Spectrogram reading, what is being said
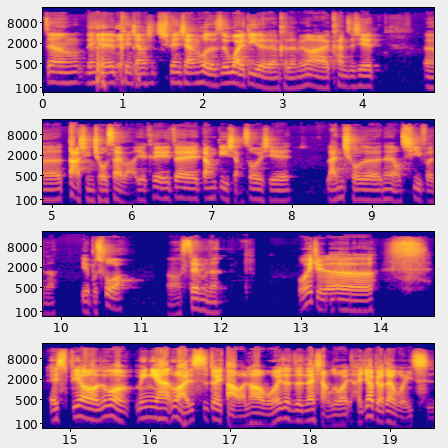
这样那些偏乡、偏乡或者是外地的人，可能没办法来看这些呃大型球赛吧，也可以在当地享受一些篮球的那种气氛呢、啊，也不错啊。啊，Sam 呢？我会觉得 SBL 如果明年如果还是四队打完的话，我会认真在想说，还要不要再维持？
